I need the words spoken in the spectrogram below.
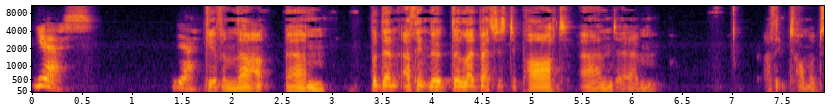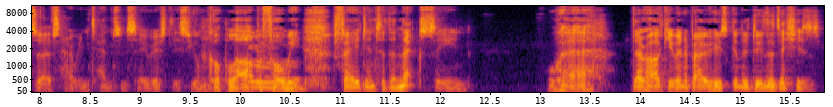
Yes. Yeah. Given that, um, but then I think the the Leadbetters depart, and um, I think Tom observes how intense and serious this young couple are before we fade into the next scene, where they're arguing about who's going to do the dishes.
